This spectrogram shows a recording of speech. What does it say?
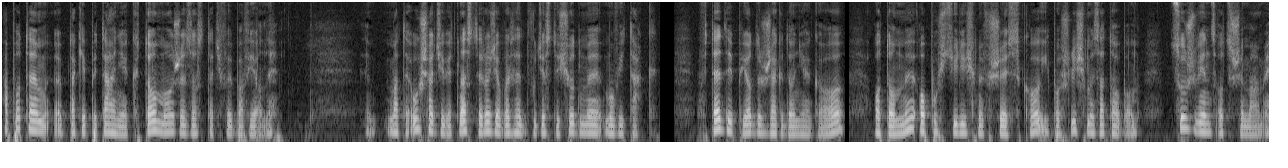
a potem e, takie pytanie, kto może zostać wybawiony. Mateusza 19, rozdział werset 27 mówi tak. Wtedy Piotr rzekł do niego: Oto my opuściliśmy wszystko i poszliśmy za tobą. Cóż więc otrzymamy?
